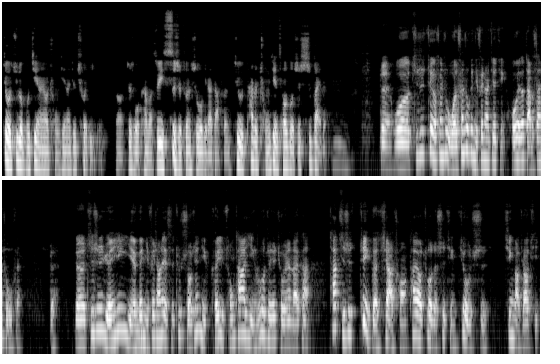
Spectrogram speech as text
这个俱乐部既然要重建，那就彻底一点啊，这是我看法。所以四十分是我给他打分，就他的重建操作是失败的。嗯，对我其实这个分数，我的分数跟你非常接近，我给他打了三十五分。对，呃，其实原因也跟你非常类似，就是首先你可以从他引入这些球员来看，他其实这个下窗他要做的事情就是新老交替，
